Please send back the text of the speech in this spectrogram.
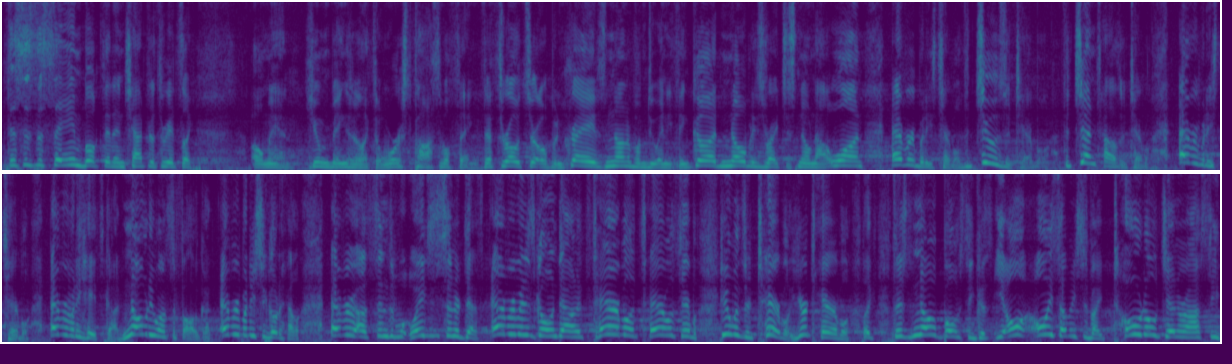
this is the same book that in chapter 3 it's like, oh man, human beings are like the worst possible thing. Their throats are open graves. None of them do anything good. Nobody's righteous, no, not one. Everybody's terrible. The Jews are terrible. The Gentiles are terrible. Everybody's terrible. Everybody hates God. Nobody wants to follow God. Everybody should go to hell. Every uh, sins, wages of sin or death. Everybody's going down. It's terrible. It's terrible. It's terrible. Humans are terrible. You're terrible. Like there's no boasting because only salvation is by total generosity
